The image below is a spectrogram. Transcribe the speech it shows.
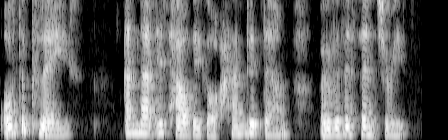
of the plays, and that is how they got handed down over the centuries.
